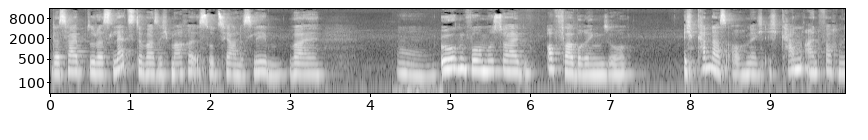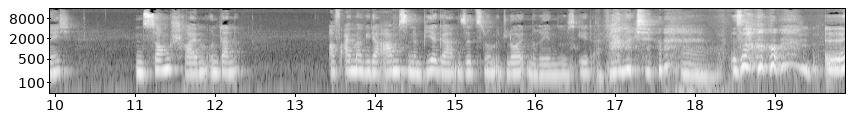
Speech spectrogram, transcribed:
deshalb so das Letzte, was ich mache, ist soziales Leben, weil mhm. irgendwo musst du halt Opfer bringen, so. Ich kann das auch nicht. Ich kann einfach nicht einen Song schreiben und dann auf einmal wieder abends in einem Biergarten sitzen und mit Leuten reden. So, es geht einfach nicht. Mhm. So, äh,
